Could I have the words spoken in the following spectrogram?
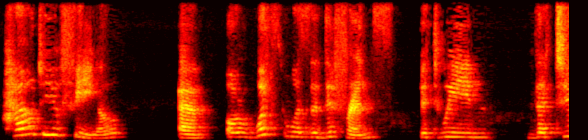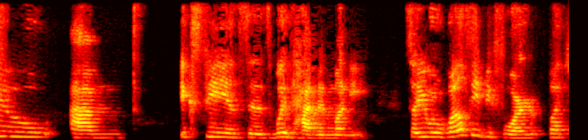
How do you feel um, or what was the difference between the two um, experiences with having money? So you were wealthy before, but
